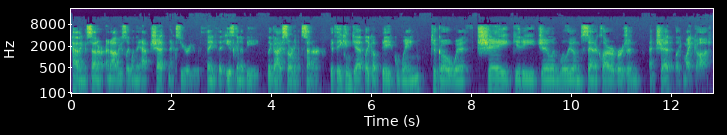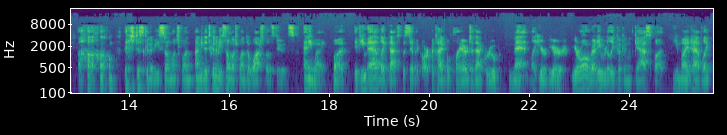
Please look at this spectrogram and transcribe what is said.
having a center. And obviously, when they have Chet next year, you would think that he's going to be the guy starting at center. If they can get like a big wing to go with Shai, Giddey, Jalen Williams, Santa Clara version, and Chet, like my God, um, it's just going to be so much fun. I mean, it's going to be so much fun to watch those dudes anyway. But if you add like that specific archetype of player to that group, man, like you're you're you're already really cooking with gas, but you might have like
